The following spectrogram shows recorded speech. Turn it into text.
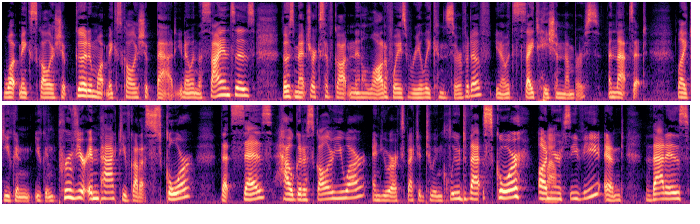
what makes scholarship good and what makes scholarship bad. You know, in the sciences, those metrics have gotten in a lot of ways really conservative. You know, it's citation numbers and that's it. Like you can you can prove your impact, you've got a score that says how good a scholar you are and you are expected to include that score on wow. your CV and that is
